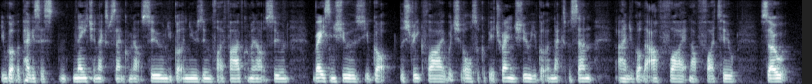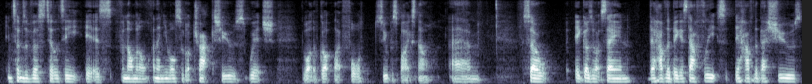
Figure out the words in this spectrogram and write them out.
you've got the Pegasus Nature Next Percent coming out soon, you've got the new Zoom Fly 5 coming out soon. Racing shoes, you've got the Streak Fly, which also could be a training shoe, you've got the Next Percent, and you've got the Alpha Fly and Alpha Fly 2. So, in terms of versatility, it is phenomenal. And then you've also got track shoes, which what they've got like four super spikes now. Um, so it goes without saying they have the biggest athletes, they have the best shoes,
